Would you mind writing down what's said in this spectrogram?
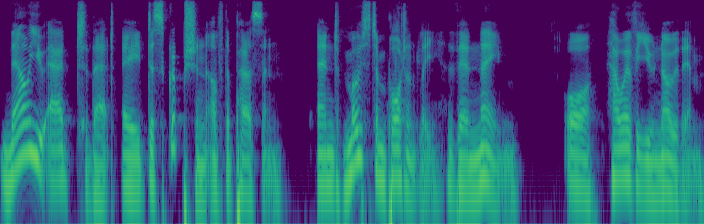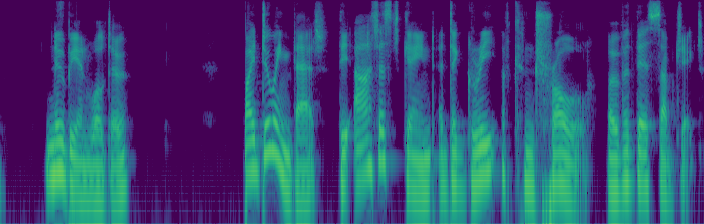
Now you add to that a description of the person, and most importantly, their name, or however you know them. Nubian will do. By doing that, the artist gained a degree of control over their subject.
